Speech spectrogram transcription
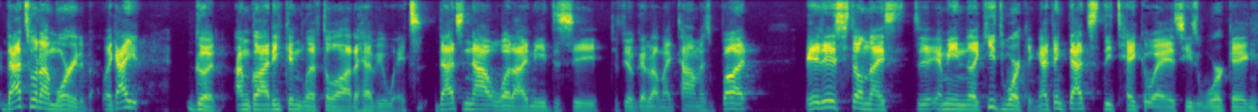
That's what I'm worried about. Like I good. I'm glad he can lift a lot of heavy weights. That's not what I need to see to feel good about Mike Thomas, but it is still nice. To, I mean, like he's working. I think that's the takeaway is he's working.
